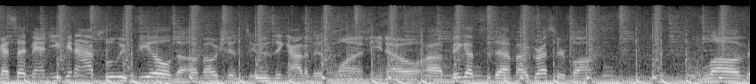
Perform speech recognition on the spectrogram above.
Like I said, man, you can absolutely feel the emotions oozing out of this one. You know, uh, big up to them, Aggressor Bunx. Love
